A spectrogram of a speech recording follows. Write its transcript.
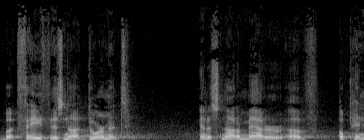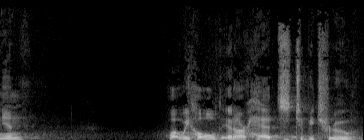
But faith is not dormant, and it's not a matter of opinion. What we hold in our heads to be true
